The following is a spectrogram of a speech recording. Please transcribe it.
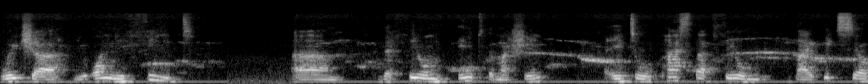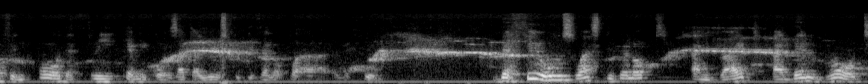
which uh, you only feed um, the film into the machine. It will pass that film by itself in all the three chemicals that are used to develop uh, the film. The films, once developed and dried, are then brought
